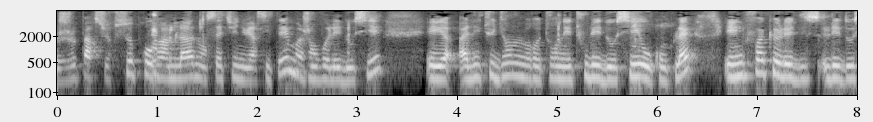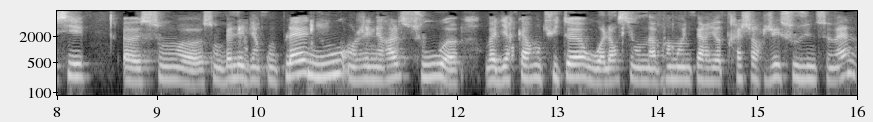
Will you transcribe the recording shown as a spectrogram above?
je pars sur ce programme-là dans cette université. Moi, j'envoie les dossiers et à l'étudiant de me retourner tous les dossiers au complet. Et une fois que les, dossiers euh, sont, euh, sont bel et bien complets. Nous, en général, sous, euh, on va dire 48 heures, ou alors si on a vraiment une période très chargée, sous une semaine,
